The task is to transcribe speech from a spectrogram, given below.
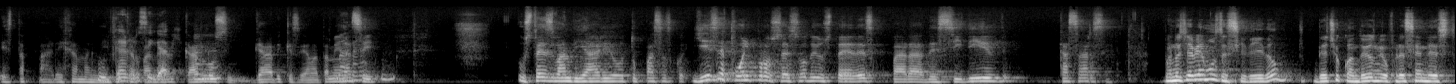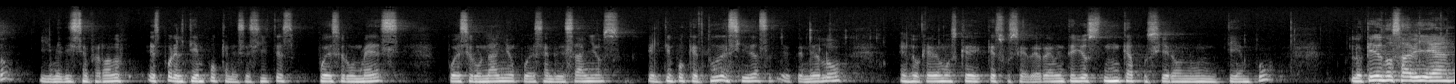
esta pareja magnífica, Carlos, y Gaby. Carlos y Gaby, que se llama también así. Ustedes van diario, tú pasas... Y ese fue el proceso de ustedes para decidir casarse. Bueno, ya habíamos decidido, de hecho cuando ellos me ofrecen esto y me dicen, Fernando, es por el tiempo que necesites, puede ser un mes, puede ser un año, puede ser diez años, el tiempo que tú decidas tenerlo es lo que vemos que, sucede. Realmente ellos nunca pusieron un tiempo. Lo que ellos no sabían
